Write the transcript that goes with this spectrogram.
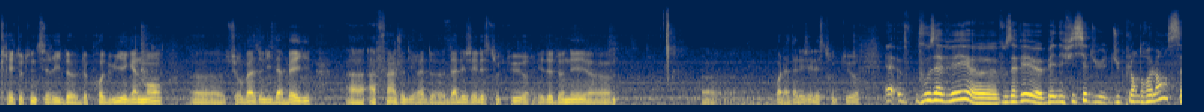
créer toute une série de, produits également euh, sur base de nids d'abeilles euh, afin, je dirais, d'alléger les structures et de donner voilà, d'alléger les structures. Vous avez, vous avez bénéficié du, plan de relance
